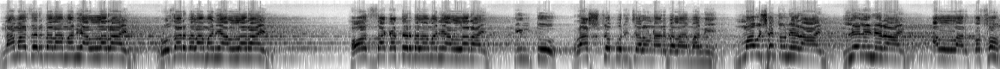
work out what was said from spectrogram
নামাজের বেলা মানি আল্লাহর আইন, রোজার বেলা মানি আল্লাহর আইন, হজ, জাকাতের বেলা মানি আল্লাহর আইন, কিন্তু রাষ্ট্র পরিচালনার বেলায় মানি মাউসেতুনের আইন, লেলিনের আইন, আল্লাহর কসম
